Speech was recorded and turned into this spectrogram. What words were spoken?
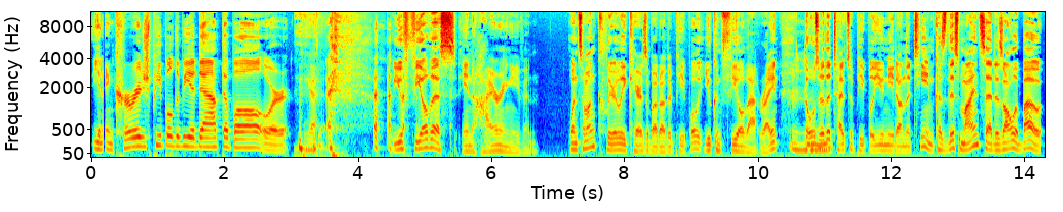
you know, encourage people to be adaptable or Yeah. you feel this in hiring, even. When someone clearly cares about other people, you can feel that, right? Mm-hmm. Those are the types of people you need on the team because this mindset is all about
